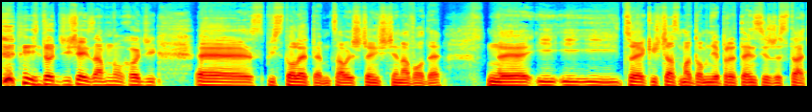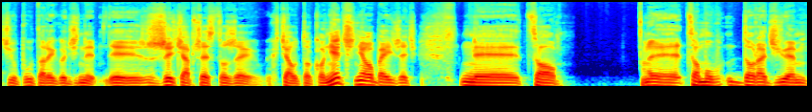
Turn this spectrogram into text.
I do dzisiaj za mną chodzi e, z pistoletem, całe szczęście na wodę. E, i, i, I co jakiś czas ma do mnie pretensje, że stracił półtorej godziny e, życia przez to, że chciał to koniecznie obejrzeć, e, co E, co mu doradziłem,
